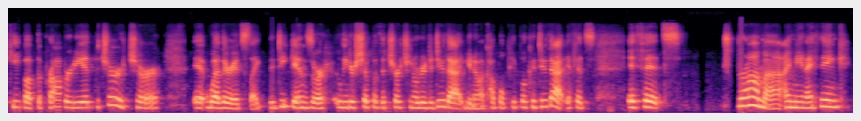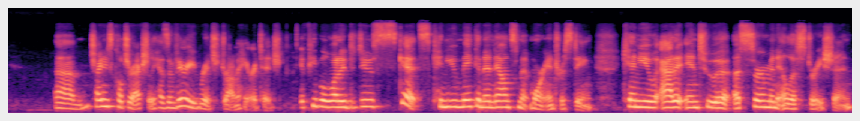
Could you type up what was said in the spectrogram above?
keep up the property at the church or it, whether it's like the deacons or leadership of the church in order to do that you know a couple people could do that. If it's if it's drama i mean i think um, chinese culture actually has a very rich drama heritage if people wanted to do skits can you make an announcement more interesting can you add it into a, a sermon illustration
